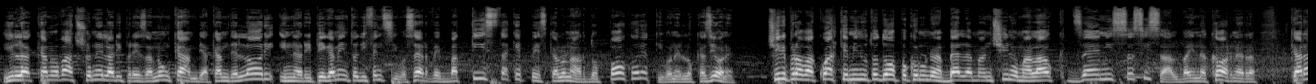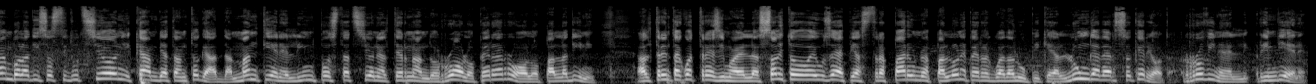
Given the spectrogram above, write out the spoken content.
Il canovaccio nella ripresa non cambia, Candellori in ripiegamento difensivo serve Battista che pesca Leonardo poco reattivo nell'occasione. Ci riprova qualche minuto dopo con un bel mancino ma Lauk Zemis si salva in corner. Carambola di sostituzioni, cambia tanto Gadda, mantiene l'impostazione alternando ruolo per ruolo Palladini. Al 34esimo è il solito Eusepi a strappare un pallone per Guadalupi che allunga verso Cheriota. Rovinelli rinviene.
